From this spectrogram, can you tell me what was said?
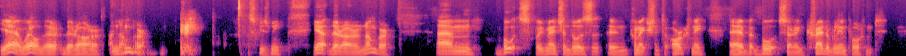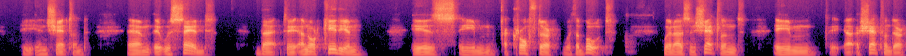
Yeah, well, there there are a number. Excuse me. Yeah, there are a number. Um, boats, we mentioned those in connection to Orkney, uh, but boats are incredibly important in Shetland. Um, it was said that uh, an Orcadian is um, a crofter with a boat, whereas in Shetland, um, a Shetlander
